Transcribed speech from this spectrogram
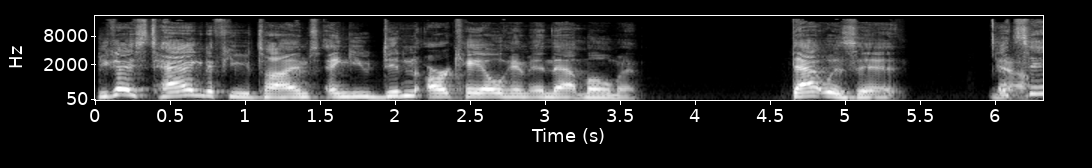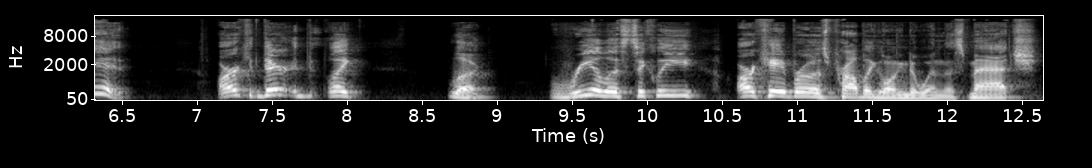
You guys tagged a few times and you didn't RKO him in that moment. That was it. That's it. RK they're like look realistically RK Bro is probably going to win this match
